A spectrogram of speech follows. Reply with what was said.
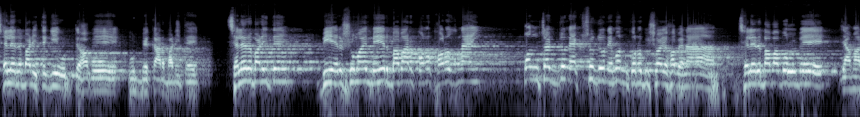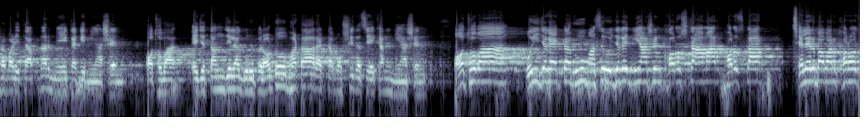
ছেলের বাড়িতে গিয়ে উঠতে হবে। উঠবে কার বাড়িতে? ছেলের বাড়িতে বিয়ের সময় মেয়ের বাবার কোনো খরচ নাই। পঞ্চাশ জন, একশো জন এমন কোনো বিষয় হবে না। ছেলের বাবা বলবে যে, আমার বাড়িতে আপনার মেয়েটাকে নিয়ে আসেন। অথবা এই যে তানজিলা গ্রুপের অটো ভাটার একটা মসজিদ আছে, এখানে নিয়ে আসেন। অথবা ওই জায়গায় একটা রুম আছে, ওই জায়গায় নিয়ে আসেন। খরচটা আমার, খরচ কার? ছেলের বাবার খরচ,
